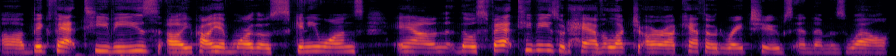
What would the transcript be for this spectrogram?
uh, big fat TVs. Uh, you probably have more of those skinny ones, and those fat TVs would have elect or uh, cathode ray tubes in them as well,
